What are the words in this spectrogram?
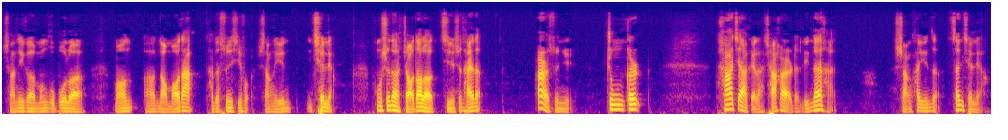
赏那个蒙古部落毛啊脑毛大他的孙媳妇赏银一千两，同时呢找到了锦石台的二孙女中根儿，她嫁给了察哈尔的林丹汗，赏他银子三千两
